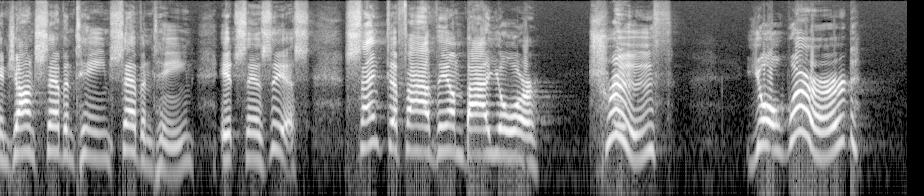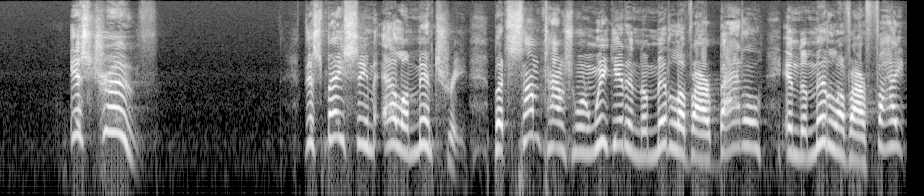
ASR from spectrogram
In John 17 17, it says this Sanctify them by your truth, your word is truth. This may seem elementary, but sometimes when we get in the middle of our battle, in the middle of our fight,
